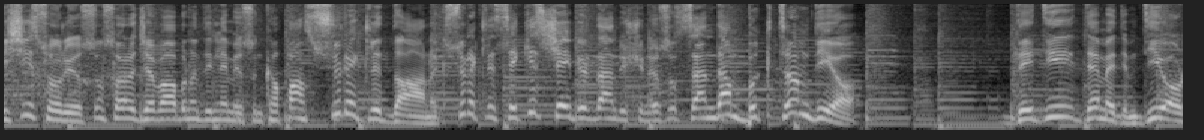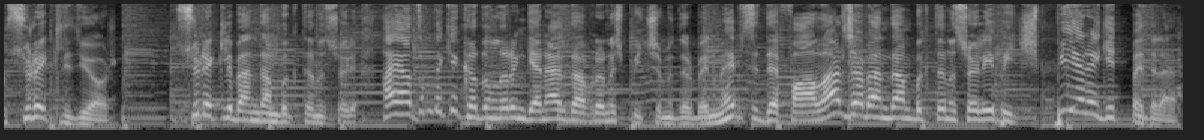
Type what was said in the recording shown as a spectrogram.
Bir şey soruyorsun sonra cevabını dinlemiyorsun. Kafan sürekli dağınık. Sürekli sekiz şey birden düşünüyorsun. Senden bıktım diyor. Dedi demedim diyor sürekli diyor. Sürekli benden bıktığını söylüyor. Hayatımdaki kadınların genel davranış biçimidir benim. Hepsi defalarca benden bıktığını söyleyip hiçbir yere gitmediler.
